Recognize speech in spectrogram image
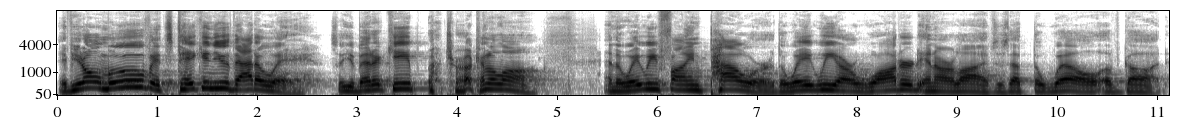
If you don't move, it's taking you that away. So you better keep trucking along. And the way we find power, the way we are watered in our lives is at the well of God.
